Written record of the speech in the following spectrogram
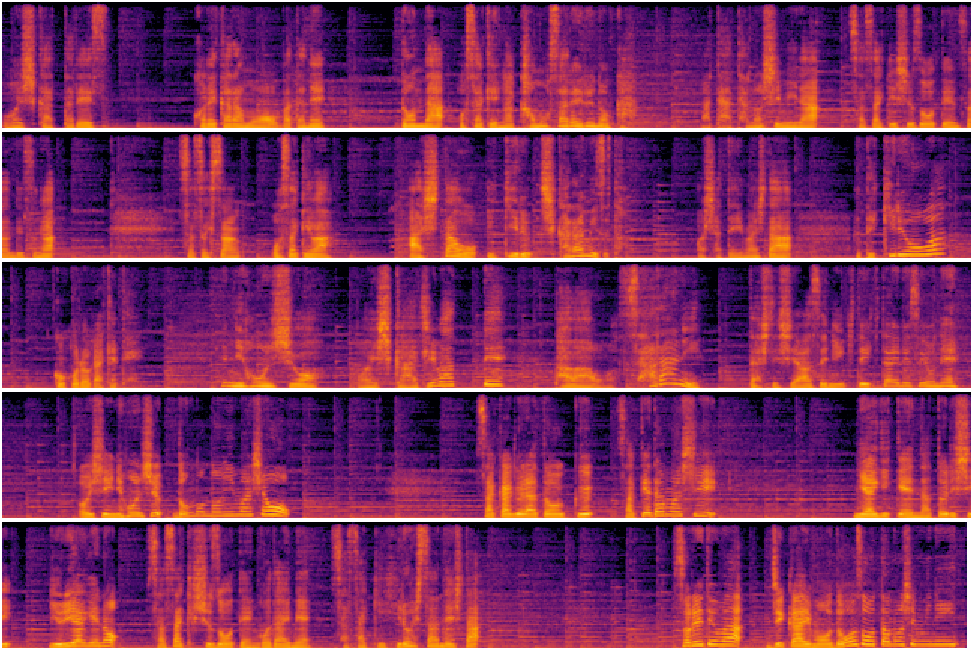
美味しかったです。これからもまたね、どんなお酒が醸されるのか、また楽しみな佐々木酒造店さんですが、佐々木さん、お酒は明日を生きる力水とおっしゃっていました。適量は心がけて、日本酒を美味しく味わって、パワーをさらに出して幸せに生きていきたいですよね。美味しい日本酒、どんどん飲みましょう。酒蔵トーク、酒魂。宮城県名取市、閖上の佐々木酒造店5代目、佐々木宏さんでした。それでは次回もどうぞお楽しみに。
